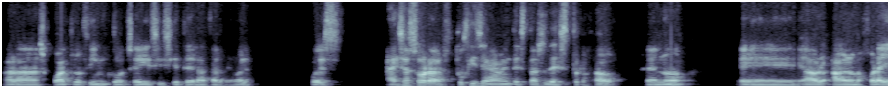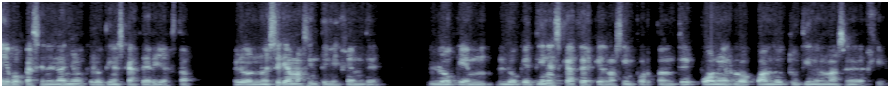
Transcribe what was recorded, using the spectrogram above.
a las 4, 5, 6 y 7 de la tarde, ¿vale? Pues a esas horas tú físicamente estás destrozado. O sea, no, eh, a, lo mejor hay épocas en el año que lo tienes que hacer y ya está. Pero no sería más inteligente lo que, lo que tienes que hacer, que es más importante, ponerlo cuando tú tienes más energía.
